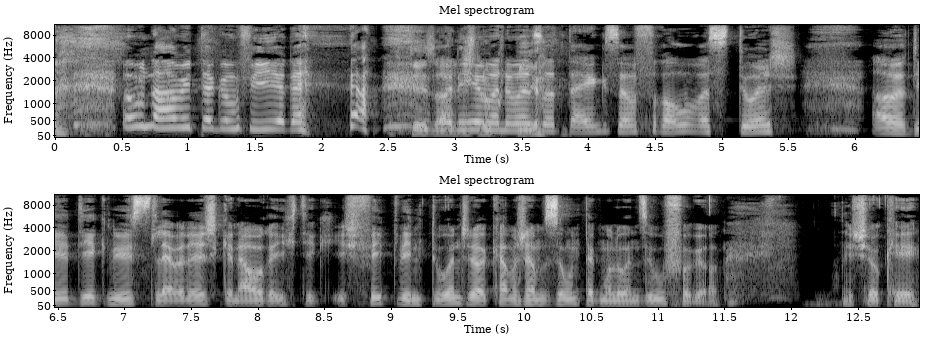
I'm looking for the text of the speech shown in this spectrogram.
Am Nachmittag um vier. Und ich immer nur Bier. so denk, so froh, was du tust. Aber die, die genießt das Leben, das ist genau richtig. Ist fit wie ein Turnschuh, kann man schon am Sonntag mal ins Ufer gehen. Ist okay.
